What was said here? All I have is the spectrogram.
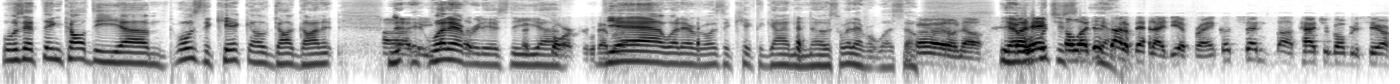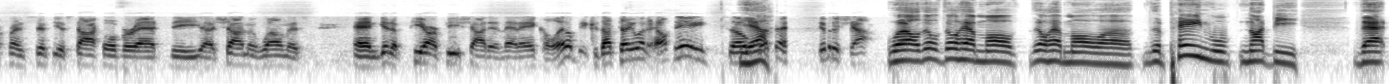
what was that thing called? The, um, what was the kick? Oh, doggone it. Uh, the, whatever it is, the uh, whatever. yeah, whatever it was, the kick the guy in the nose, whatever it was. So I don't know. Yeah, but hey, is, so, uh, that's yeah. not a bad idea, Frank. Let's send uh, Patrick over to see our friend Cynthia Stock over at the uh, Shaman Wellness and get a PRP shot in that ankle. It'll be because I'll tell you what, it helped me. So yeah. The, give it a shot. Well, they'll they'll have them all. They'll have them all. Uh, the pain will not be that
